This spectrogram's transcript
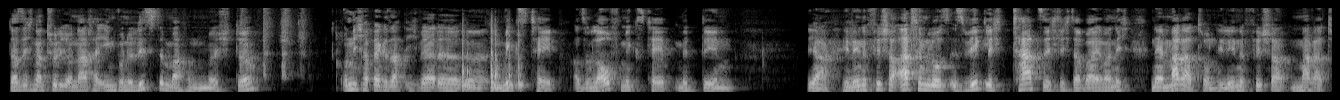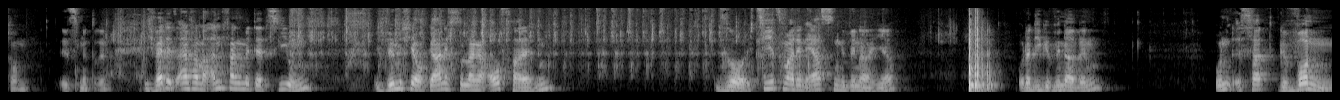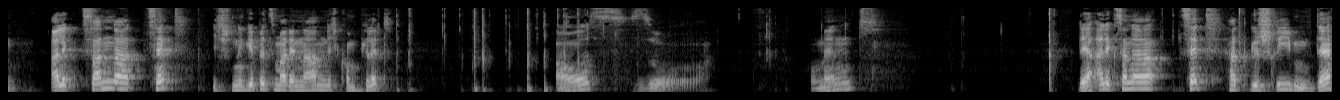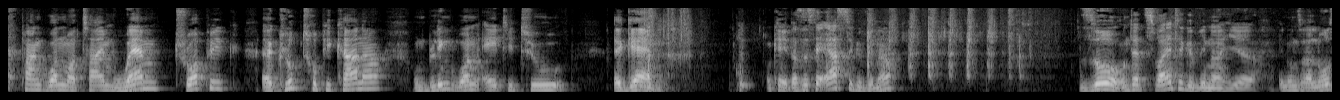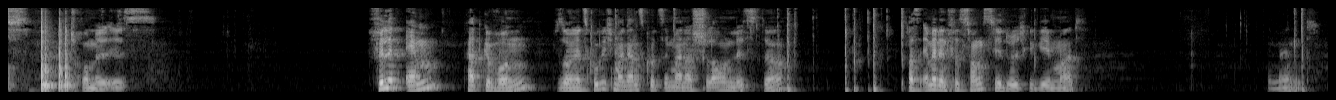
dass ich natürlich auch nachher irgendwo eine Liste machen möchte. Und ich habe ja gesagt, ich werde äh, ein Mixtape, also Lauf-Mixtape mit den, ja, Helene Fischer Atemlos ist wirklich tatsächlich dabei, aber nicht, ne, Marathon, Helene Fischer Marathon ist mit drin. Ich werde jetzt einfach mal anfangen mit der Ziehung. Ich will mich hier auch gar nicht so lange aufhalten. So, ich ziehe jetzt mal den ersten Gewinner hier. Oder die Gewinnerin. Und es hat gewonnen. Alexander Z. Ich ne, gebe jetzt mal den Namen nicht komplett aus. So. Moment. Der Alexander Z hat geschrieben: Daft Punk One More Time, Wham, Tropic, äh, Club Tropicana und Blink 182 Again. Okay, das ist der erste Gewinner. So, und der zweite Gewinner hier in unserer Lostrommel ist Philipp M. hat gewonnen. So, und jetzt gucke ich mal ganz kurz in meiner schlauen Liste, was mir denn für Songs hier durchgegeben hat. Moment.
